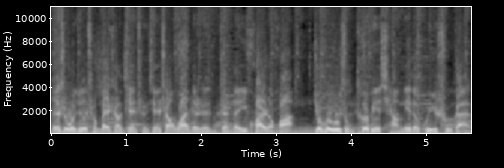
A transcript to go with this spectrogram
但是我觉得成百上千、成千上万的人站在一块儿的话，就会有一种特别强烈的归属感。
